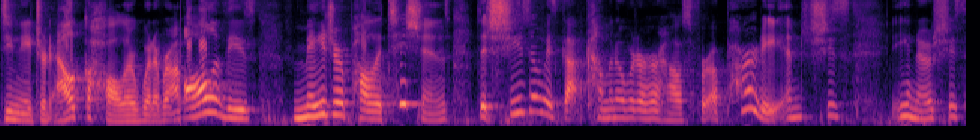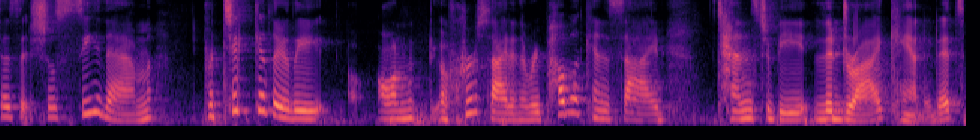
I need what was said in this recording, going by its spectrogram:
denatured alcohol or whatever. All of these major politicians that she's always got coming over to her house for a party. And she's, you know, she says that she'll see them, particularly on her side and the Republican side, tends to be the dry candidates.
